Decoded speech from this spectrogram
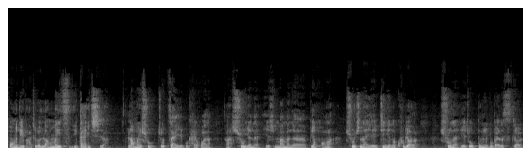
皇帝把这个狼梅祠一盖起啊，狼梅树就再也不开花了啊，树叶呢也是慢慢的变黄了。树枝呢也渐渐的枯掉了，树呢也就不明不白的死掉了。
